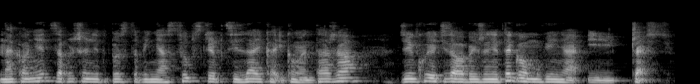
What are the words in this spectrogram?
Na koniec zapraszam do pozostawienia subskrypcji, lajka i komentarza. Dziękuję Ci za obejrzenie tego omówienia i cześć!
